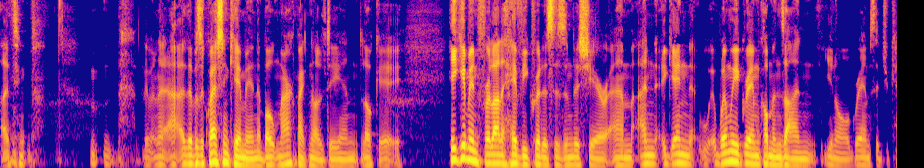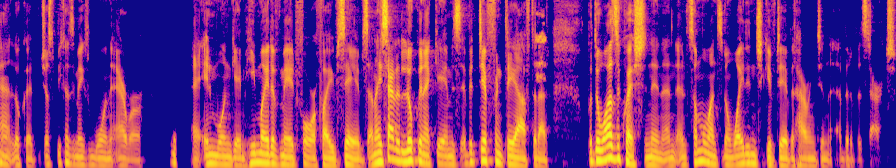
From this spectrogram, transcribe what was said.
I think there was a question came in about Mark McNulty, and look. Eh, he came in for a lot of heavy criticism this year. Um, and again, when we had Graham Cummins on, you know, Graham said you can't look at just because he makes one error uh, in one game. He might have made four or five saves. And I started looking at games a bit differently after that. But there was a question in, and, and someone wants to know why didn't you give David Harrington a bit of a start,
